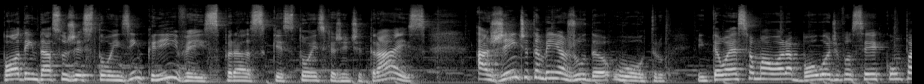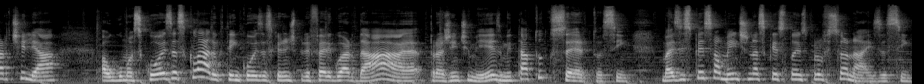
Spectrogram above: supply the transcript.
podem dar sugestões incríveis para as questões que a gente traz, a gente também ajuda o outro. Então essa é uma hora boa de você compartilhar algumas coisas. Claro que tem coisas que a gente prefere guardar pra gente mesmo e tá tudo certo, assim. Mas especialmente nas questões profissionais, assim.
